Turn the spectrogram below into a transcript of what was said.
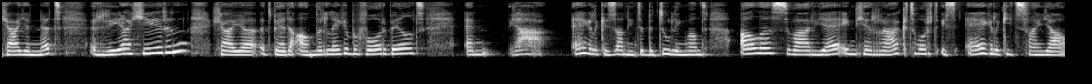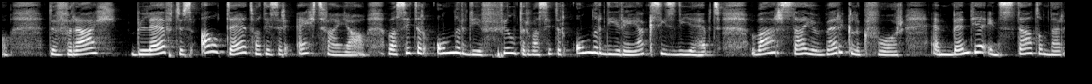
ga je net reageren, ga je het bij de ander leggen bijvoorbeeld. En ja, eigenlijk is dat niet de bedoeling, want alles waar jij in geraakt wordt, is eigenlijk iets van jou. De vraag blijft dus altijd wat is er echt van jou? Wat zit er onder die filter? Wat zit er onder die reacties die je hebt? Waar sta je werkelijk voor? En ben je in staat om daar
